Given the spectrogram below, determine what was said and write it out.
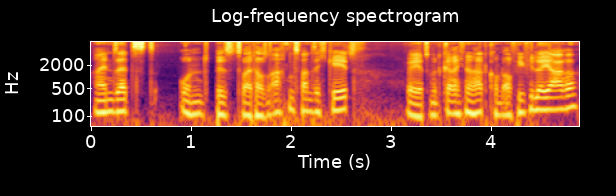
einsetzt und bis 2028 geht. Wer jetzt mitgerechnet hat, kommt auf wie viele Jahre?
